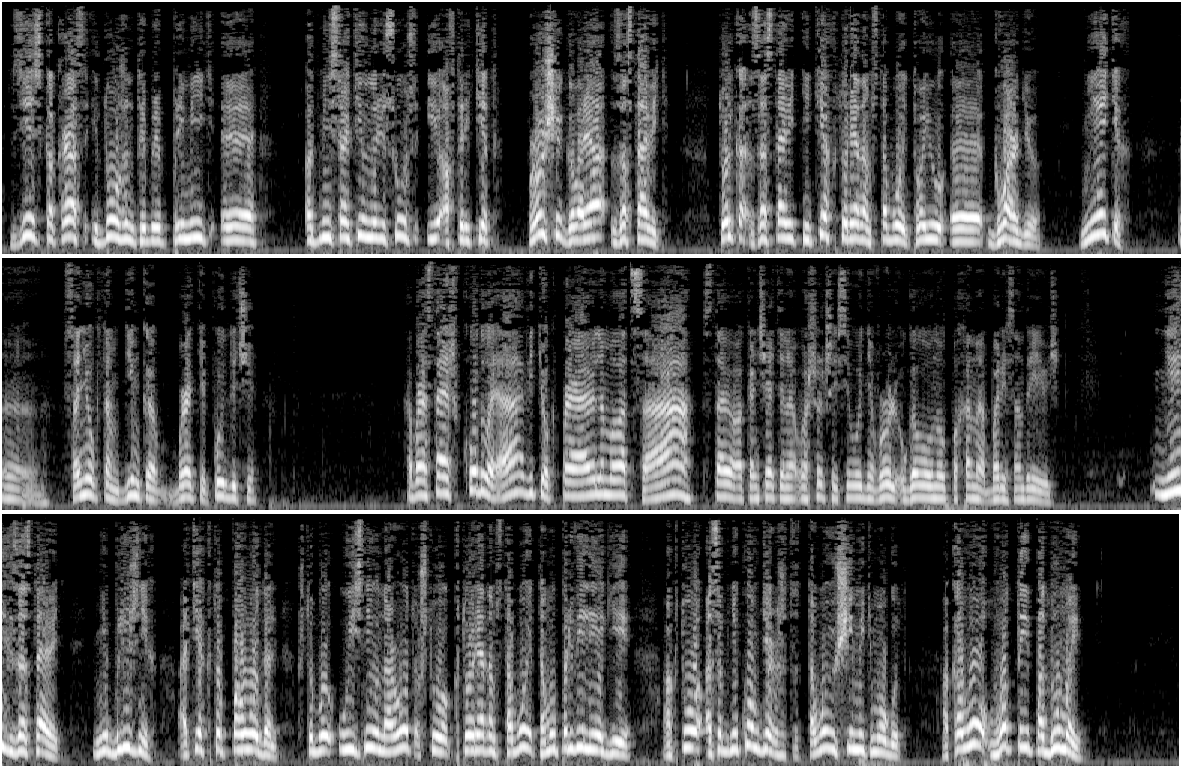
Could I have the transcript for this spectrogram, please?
Здесь как раз и должен ты применить э, административный ресурс и авторитет. Проще говоря, заставить. Только заставить не тех, кто рядом с тобой, твою э, гвардию. Не этих, э, Санек там, Димка, братья Пойдычи. Обрастаешь в кодовой, а, Витек, правильно, молодца, ставил окончательно вошедший сегодня в роль уголовного пахана Борис Андреевич. Не их заставить, не ближних, а тех, кто поодаль, чтобы уяснил народ, что кто рядом с тобой, тому привилегии, а кто особняком держится, того и ущемить могут. А кого, вот ты и подумай.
